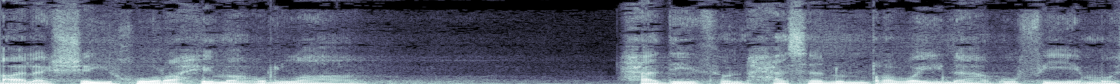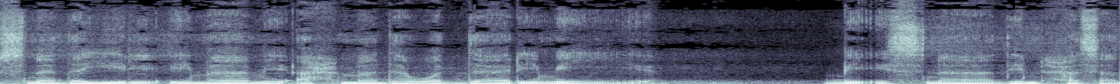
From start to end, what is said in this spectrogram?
قال الشيخ رحمه الله حديث حسن رويناه في مسندي الإمام أحمد والدارمي بإسناد حسن.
